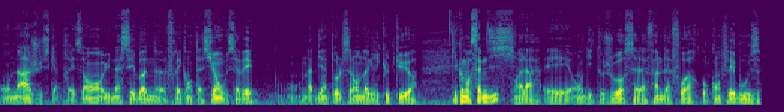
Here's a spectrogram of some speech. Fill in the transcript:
on a jusqu'à présent une assez bonne fréquentation. Vous savez, on a bientôt le salon de l'agriculture. Qui commence samedi. Voilà, et on dit toujours c'est à la fin de la foire qu'on compte les bouses.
